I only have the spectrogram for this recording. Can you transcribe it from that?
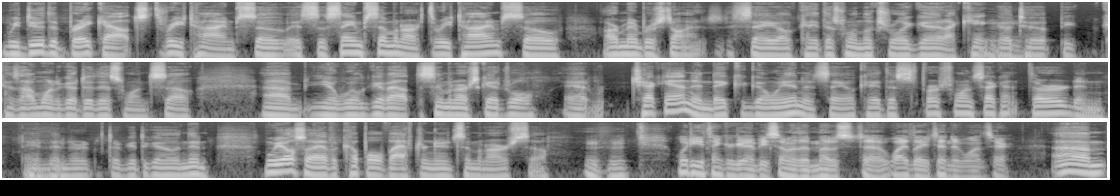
we do the breakouts three times. So it's the same seminar three times. So our members don't say, okay, this one looks really good. I can't mm-hmm. go to it because I want to go to this one. So, um, you know, we'll give out the seminar schedule at check in and they could go in and say, okay, this first one, second, third, and, and mm-hmm. then they're, they're good to go. And then we also have a couple of afternoon seminars. So, mm-hmm. what do you think are going to be some of the most uh, widely attended ones there? Um,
